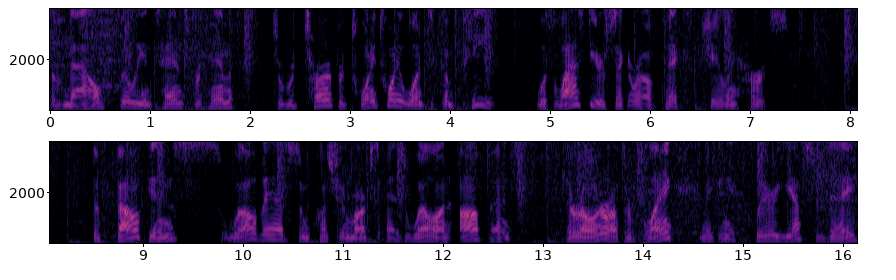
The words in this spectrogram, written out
of now, Philly intends for him to return for 2021 to compete with last year's second round pick, Jalen Hurts. The Falcons, well, they have some question marks as well on offense. Their owner, Arthur Blank, making it clear yesterday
